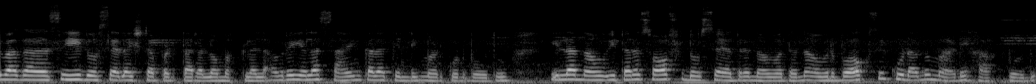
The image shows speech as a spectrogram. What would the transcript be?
ಇವಾಗ ಸಿಹಿ ದೋಸೆ ಎಲ್ಲ ಇಷ್ಟಪಡ್ತಾರಲ್ವ ಮಕ್ಕಳೆಲ್ಲ ಅವರಿಗೆಲ್ಲ ಸಾಯಂಕಾಲ ತಿಂಡಿ ಮಾಡಿಕೊಡ್ಬೋದು. ಇಲ್ಲ ನಾವು ಈ ಥರ ಸಾಫ್ಟ್ ದೋಸೆ ಆದರೆ ನಾವು ಅದನ್ನು ಅವ್ರ ಬಾಕ್ಸಿಗೆ ಕೂಡ ಮಾಡಿ ಹಾಕ್ಬೋದು.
